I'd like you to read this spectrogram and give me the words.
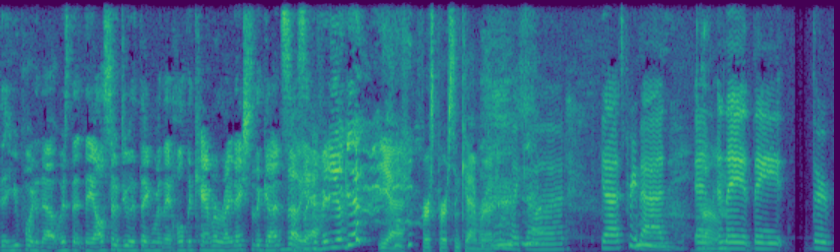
that you pointed out was that they also do a thing where they hold the camera right next to the gun, so Oh, it's like a video game. yeah, first person camera. oh my god. Yeah, it's pretty bad, and Um, and they they they're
